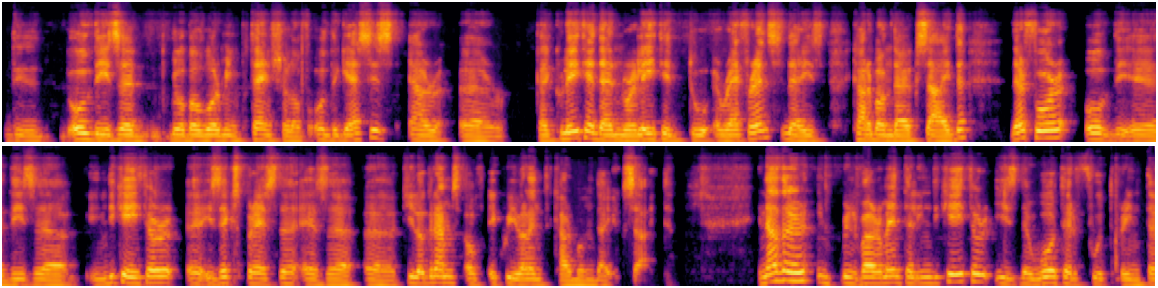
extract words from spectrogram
the, all these uh, global warming potential of all the gases are uh, calculated and related to a reference that is carbon dioxide. Therefore, all the, uh, this uh, indicator uh, is expressed as kilograms of equivalent carbon dioxide. Another environmental indicator is the water footprint.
